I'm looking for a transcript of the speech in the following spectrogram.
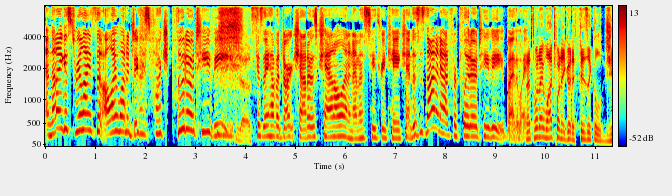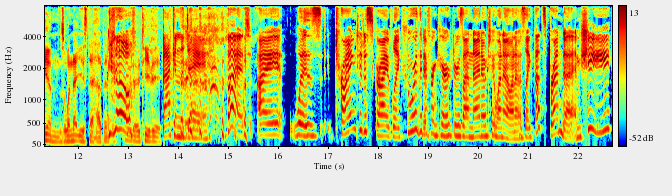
And then I just realized that all I want to do is watch Pluto TV. Yes. Because they have a Dark Shadows channel and an MST3K channel. This is not an ad for Pluto TV, by the way. That's what I watch when I go to physical gyms when that used to happen. on Pluto TV. Back in the day. but I was trying to describe like who are the different characters on 90210 and I was like that's Brenda and she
